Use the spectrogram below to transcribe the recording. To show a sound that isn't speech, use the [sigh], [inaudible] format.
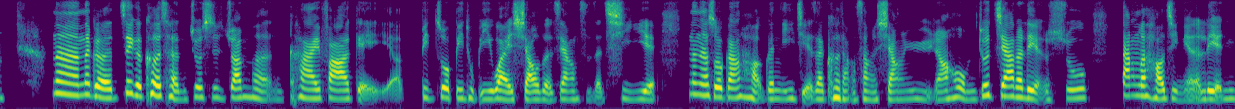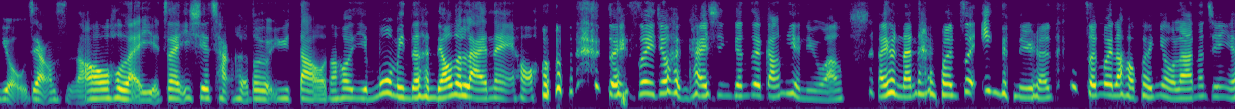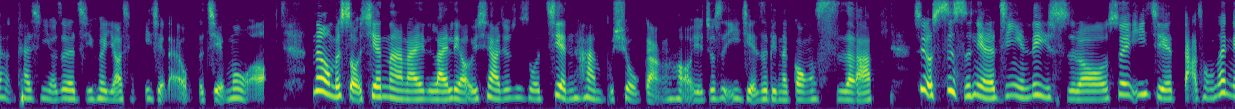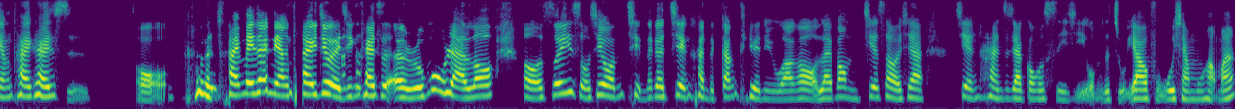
那那个这个课程就是专门开发给呃 B 做 B to B 外销的这样子的企业。那那时候刚好跟一姐在课堂上相遇，然后我们就加了脸书，当了好几年的连友这样子。然后后来也在一些场合都有遇到，然后也莫名的很聊得来呢，哈、哦。[laughs] 对，所以就很开心跟这钢铁女王还有南台。最硬的女人成为了好朋友啦。那今天也很开心有这个机会邀请一姐来我们的节目哦。那我们首先呢，来来聊一下，就是说建汉不锈钢哈，也就是一姐这边的公司啊，是有四十年的经营历史喽。所以一姐打从在娘胎开始哦，[laughs] 还没在娘胎就已经开始耳濡目染喽哦。所以首先我们请那个建汉的钢铁女王哦，来帮我们介绍一下建汉这家公司以及我们的主要服务项目好吗？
